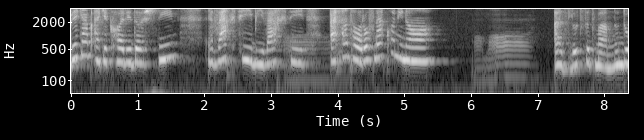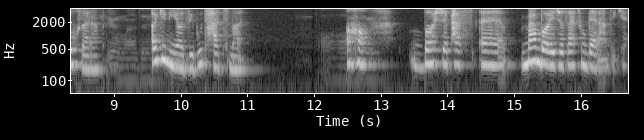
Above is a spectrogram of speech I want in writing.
بگم اگه کاری داشتین وقتی بی وقتی اصلا تعارف نکنینا از لطفت ممنون دخترم. اگه نیازی بود حتما. آها باشه پس من با اجازتون برم دیگه.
